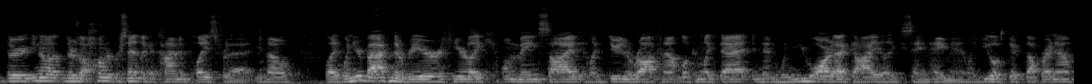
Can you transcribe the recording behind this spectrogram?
there, you know, there's a hundred percent like a time and place for that. You know, like when you're back in the rear here, like on main side, and like dudes are rocking out looking like that, and then when you are that guy, like saying, hey man, like you look dipped up right now.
